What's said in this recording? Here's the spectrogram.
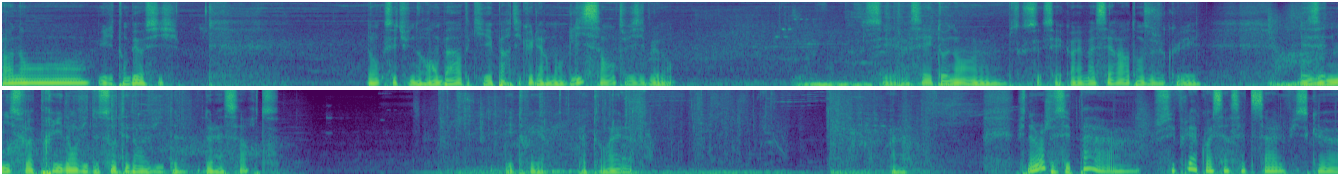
Oh non Il est tombé aussi. Donc c'est une rambarde qui est particulièrement glissante, visiblement. C'est assez étonnant, euh, parce que c'est quand même assez rare dans ce jeu que les, les ennemis soient pris d'envie de sauter dans le vide de la sorte. Détruire la tourelle. Voilà. Finalement, je sais pas, je sais plus à quoi sert cette salle, puisque euh,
